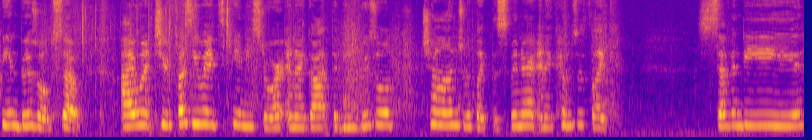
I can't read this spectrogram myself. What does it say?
Bean Boozled. So, I went to Fuzziwig's candy store and I got the Bean Boozled challenge with like the spinner and it comes with like 70,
